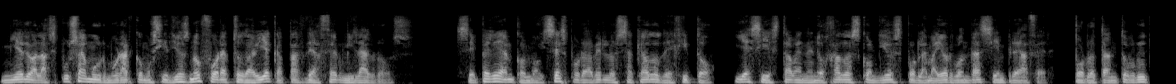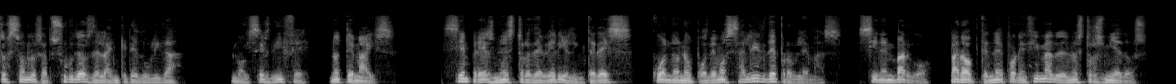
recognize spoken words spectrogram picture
miedo a las puso a murmurar como si Dios no fuera todavía capaz de hacer milagros. Se pelean con Moisés por haberlos sacado de Egipto, y así estaban enojados con Dios por la mayor bondad siempre hacer, por lo tanto brutos son los absurdos de la incredulidad. Moisés dice, no temáis. Siempre es nuestro deber y el interés, cuando no podemos salir de problemas, sin embargo, para obtener por encima de nuestros miedos,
